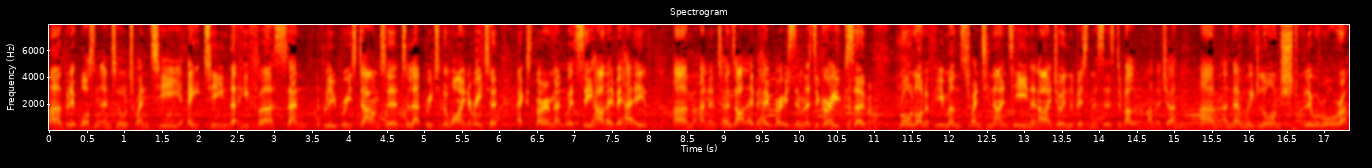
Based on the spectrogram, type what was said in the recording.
Uh, but it wasn't until 2018 that he first sent the blueberries down to, to Ledbury to the winery to experiment with, see how they behave. Um, and it turns out they behave very similar to grapes. So, roll on a few months, 2019, and I joined the business as development manager, um, and then we launched Blue Aurora.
